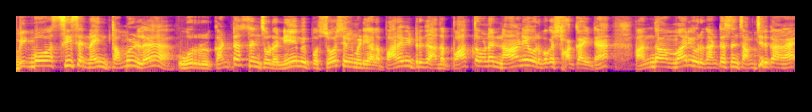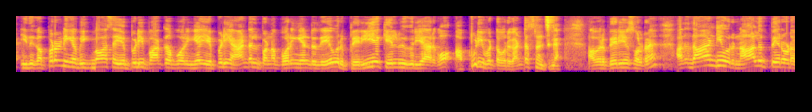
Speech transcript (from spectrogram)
பிக் பாஸ் சீசன் நைன் தமிழ்ல ஒரு கண்டஸ்டன்ஸோட நேம் இப்போ சோஷியல் மீடியாவில் பரவிட்டு இருக்கு அதை பார்த்த உடனே நானே ஒரு பக்கம் ஷாக் ஆயிட்டேன். அந்த மாதிரி ஒரு கண்டஸ்டன்ஸ் அமைச்சிருக்காங்க. இதுக்கப்புறம் நீங்க பிக் பாஸை எப்படி பார்க்க போறீங்க? எப்படி ஹேண்டில் பண்ண போறீங்கன்றதே ஒரு பெரிய கேள்விக்குறியா இருக்கும். அப்படிப்பட்ட ஒரு கண்டஸ்டன்ஸுங்க அவர் பேரையும் சொல்றேன். அதை தாண்டி ஒரு நாலு பேரோட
